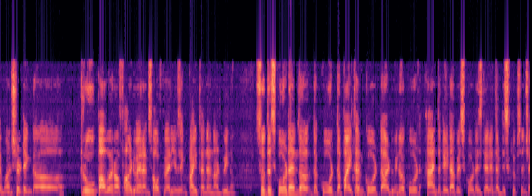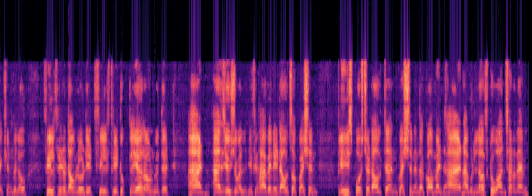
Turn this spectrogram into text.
demonstrating the true power of hardware and software using Python and Arduino so this code and the, the code, the Python code, the Arduino code and the database code is there in the description section below. Feel free to download it. Feel free to play around with it. And as usual, if you have any doubts or question, please post your doubts and question in the comment and I would love to answer them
